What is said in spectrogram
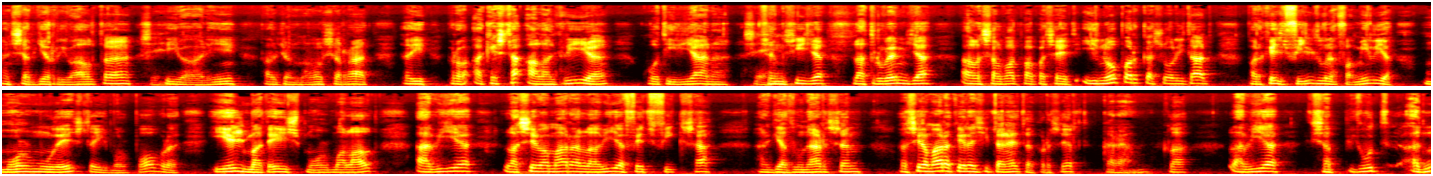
en Xavier Ribalta Sí. i va venir el Joan Manuel Serrat. És a dir, però aquesta alegria quotidiana, Sí. senzilla, la trobem ja al Salvat Papasset, i no per casualitat, perquè ell fill d'una família molt modesta i molt pobra, i ell mateix molt malalt, havia, la seva mare l'havia fet fixar i adonar-se'n, la seva mare que era gitaneta, per cert, Caram, clar, en,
